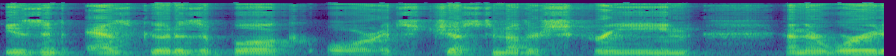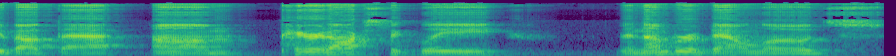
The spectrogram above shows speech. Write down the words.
isn't as good as a book or it's just another screen, and they're worried about that. Um, paradoxically, the number of downloads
